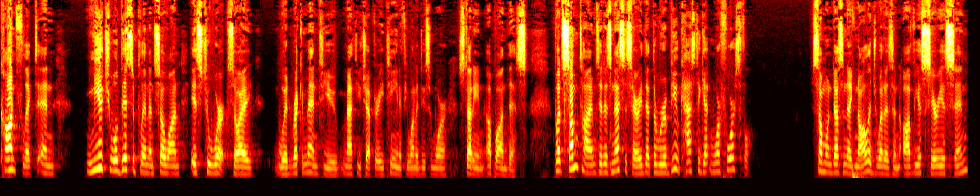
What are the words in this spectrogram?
conflict and mutual discipline and so on is to work. So I would recommend to you Matthew chapter 18 if you want to do some more studying up on this. But sometimes it is necessary that the rebuke has to get more forceful. Someone doesn't acknowledge what is an obvious serious sin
